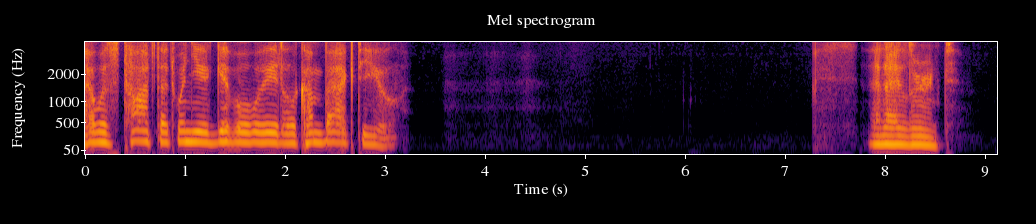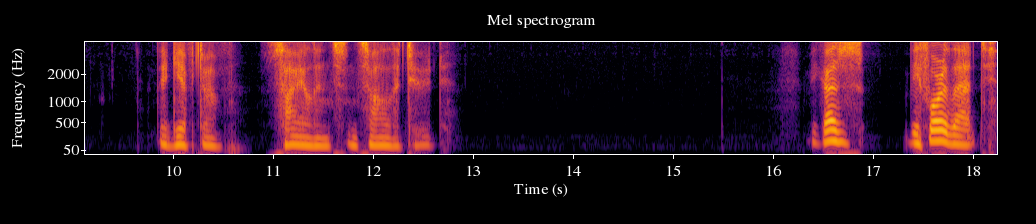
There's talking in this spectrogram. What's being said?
I was taught that when you give away, it'll come back to you. Then I learned the gift of silence and solitude. Because before that,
